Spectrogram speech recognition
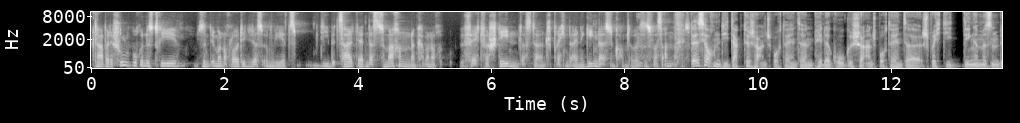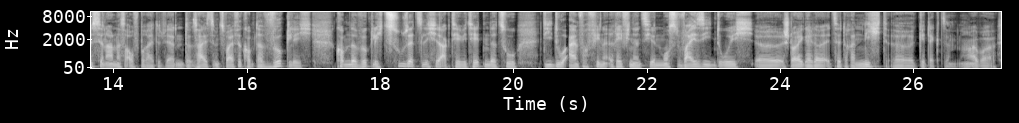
klar, bei der Schulbuchindustrie sind immer noch Leute, die das irgendwie jetzt, die bezahlt werden, das zu machen. Und dann kann man auch vielleicht verstehen, dass da entsprechend eine Gegenleistung kommt. Aber es ist was anderes. Da ist ja auch ein didaktischer Anspruch dahinter, ein pädagogischer Anspruch dahinter. Sprich, die Dinge müssen ein bisschen anders aufbereitet werden. Das heißt, im Zweifel kommt da wirklich, kommen da wirklich zusätzliche Aktivitäten dazu, die du einfach refinanzieren musst, weil sie durch äh, Steuergelder etc. nicht äh, gedeckt sind. Ne? Aber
